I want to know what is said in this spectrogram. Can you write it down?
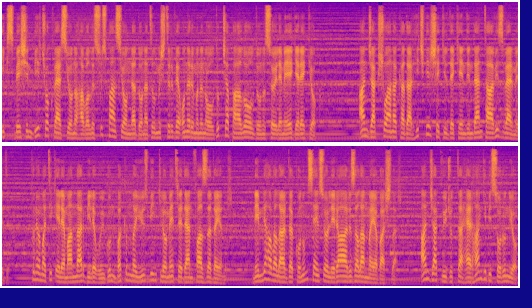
X5'in birçok versiyonu havalı süspansiyonla donatılmıştır ve onarımının oldukça pahalı olduğunu söylemeye gerek yok. Ancak şu ana kadar hiçbir şekilde kendinden taviz vermedi. Pneumatik elemanlar bile uygun bakımla 100 bin kilometreden fazla dayanır. Nemli havalarda konum sensörleri arızalanmaya başlar. Ancak vücutta herhangi bir sorun yok.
